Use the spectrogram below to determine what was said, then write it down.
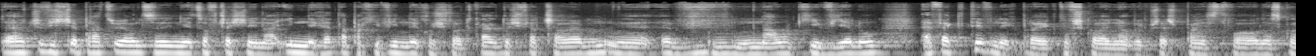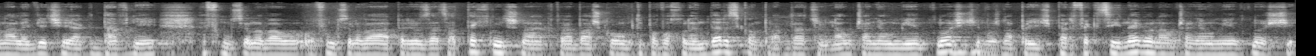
Ja oczywiście pracując nieco wcześniej na innych etapach i w innych ośrodkach doświadczałem e, nauki wielu efektywnych projektów szkoleniowych. Przecież Państwo doskonale wiecie, jak dawniej funkcjonował, funkcjonowała periodyzacja techniczna, która była szkołą typowo holenderską, prawda, czyli nauczania umiejętności, można powiedzieć perfekcyjnego nauczania umiejętności.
